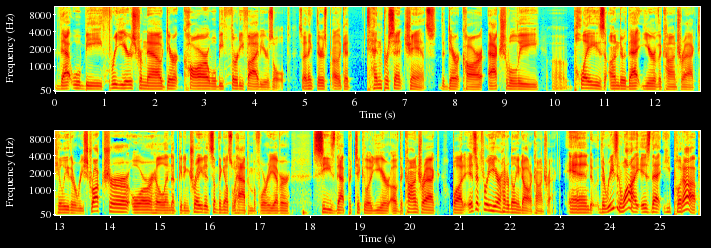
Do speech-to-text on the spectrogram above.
that will be three years from now. Derek Carr will be 35 years old. So I think there's uh, like a 10% chance that Derek Carr actually plays under that year of the contract. He'll either restructure or he'll end up getting traded. Something else will happen before he ever sees that particular year of the contract. But it's a three year, $100 million contract. And the reason why is that he put up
